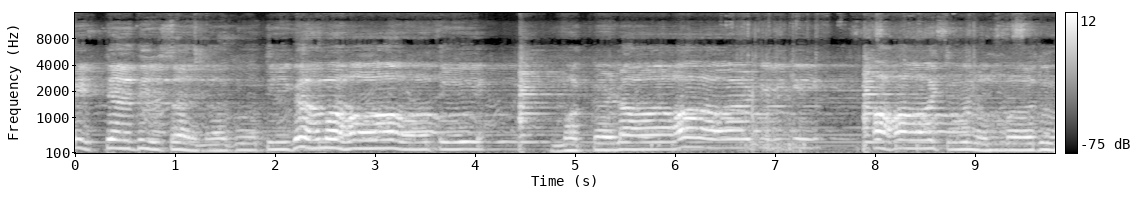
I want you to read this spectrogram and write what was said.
ನಿತ್ಯ ದಿಸ ನಗುತಿಗ ಮಾತೆ. ಮಕ್ಕಳಾಟಿಗೆ ಆಯ್ತು ನಮ್ಮದು.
